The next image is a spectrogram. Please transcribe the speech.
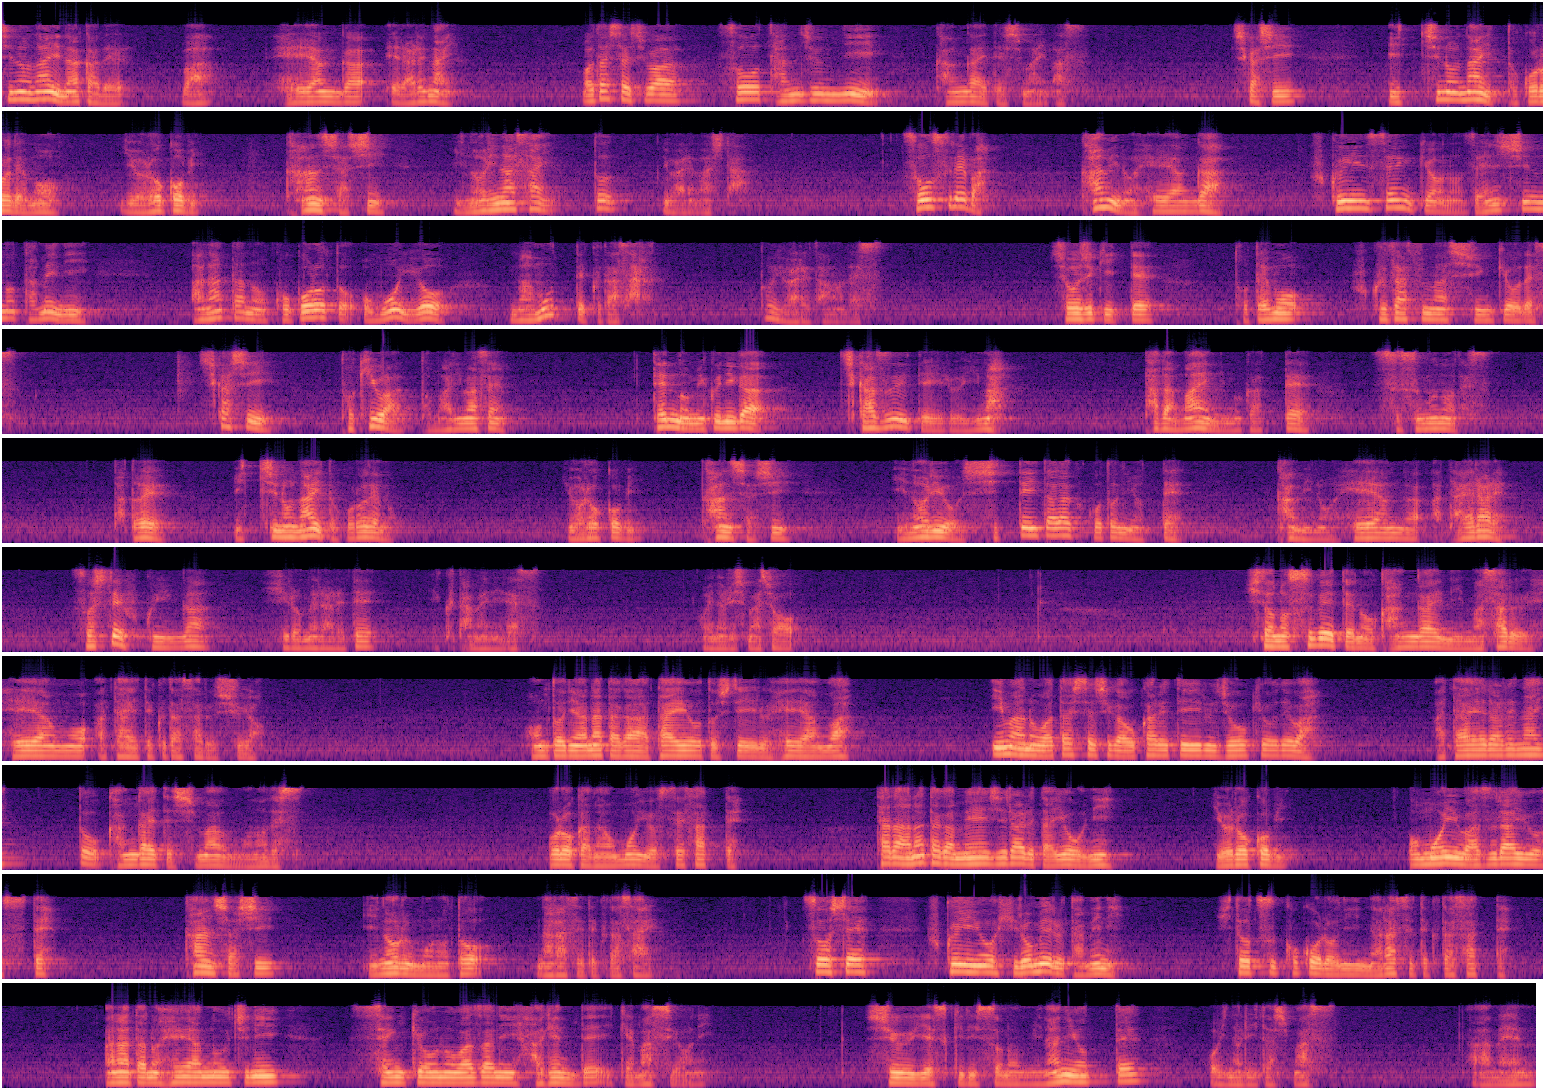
一致のない中では平安が得られない。私たちはそう単純に考えてしまいます。しかし一致のないところでも喜び感謝し祈りなさいと言われました。そうすれば神の平安が福音宣教の前進のためにあなたの心と思いを守ってくださると言われたのです。正直言ってとても複雑な心境です。しかし時は止まりません。天の御国が近づいている今ただ前に向かって進むのです。たとえ一致のないところでも喜び感謝し祈りを知っていただくことによって神の平安が与えられそして福音が広められていくためにです。お祈りしましょう。人のすべての考えに勝る平安を与えてくださる主よ。本当にあなたが与えようとしている平安は今の私たちが置かれている状況では与えられないと考えてしまうものです。愚かな思いを捨て去ってただあなたが命じられたように喜び思い煩いを捨て感謝し祈るものとならせてくださいそうして福音を広めるために一つ心にならせてくださってあなたの平安のうちに宣教の技に励んでいけますように主イエス・キリストの皆によってお祈りいたします。アーメン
